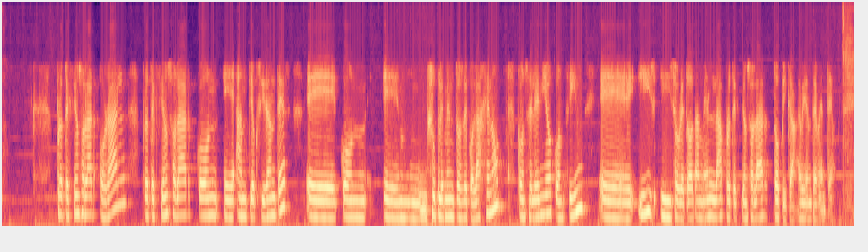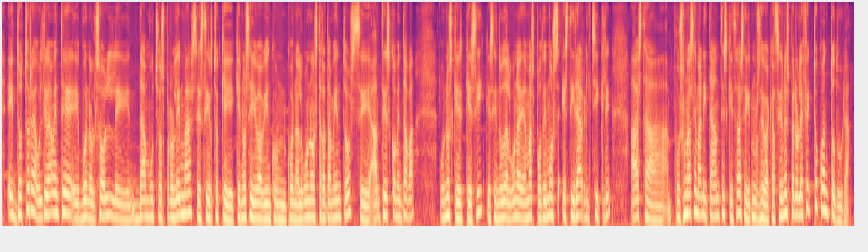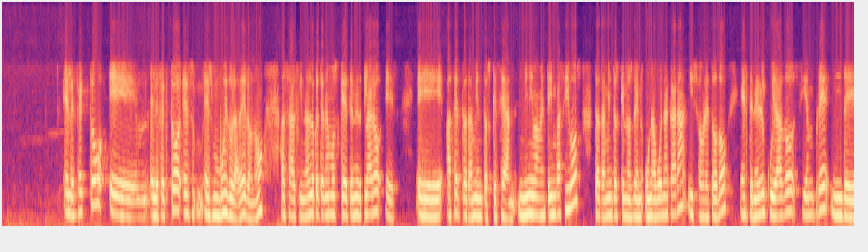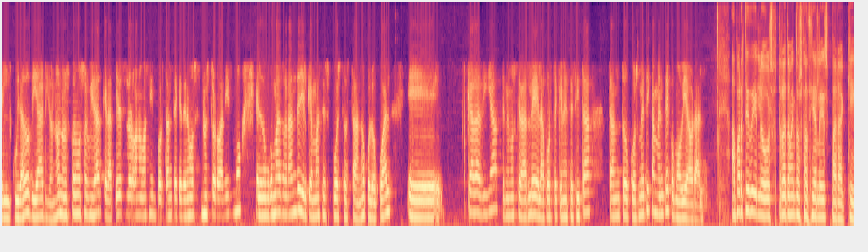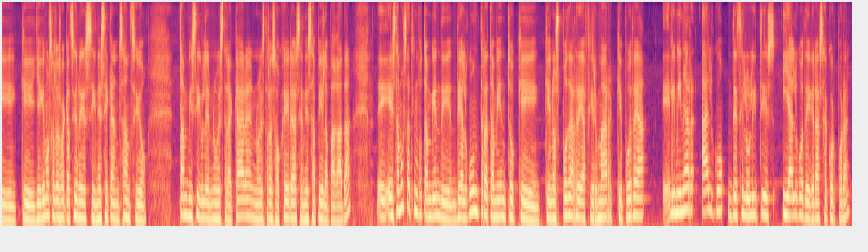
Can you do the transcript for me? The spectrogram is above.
Protección solar oral, protección solar con eh, antioxidantes, eh, con em, suplementos de colágeno, con selenio, con zinc eh, y, sobre todo también la protección solar tópica, evidentemente. Eh, doctora, últimamente, eh, bueno, el sol le da muchos problemas. Es cierto que, no se lleva bien con, algunos tratamientos. antes comentaba unos que, que, sí, que sin duda alguna, además podemos estirar el chicle hasta pues una semanita antes quizás de irnos de vacaciones, pero el efecto ¿cuánto dura? El efecto, eh, el efecto es, es, muy duradero, ¿no? O sea, al final lo que tenemos que tener claro es eh, hacer tratamientos que sean mínimamente invasivos, tratamientos que nos den una buena cara y sobre todo el tener el cuidado siempre del cuidado diario, ¿no? No nos podemos olvidar que la piel es el órgano más importante que tenemos en nuestro organismo, el más grande y el que más expuesto está, ¿no? Con lo cual, eh, cada día tenemos que darle el aporte que necesita tanto cosméticamente como vía oral. Aparte de los tratamientos faciales para que, lleguemos a las vacaciones sin ese cansancio tan visible en nuestra cara, en nuestras ojeras, en esa piel apagada. Eh, ¿Estamos a tiempo también de, algún tratamiento que, que, nos pueda reafirmar, que pueda eliminar algo de celulitis y algo de grasa corporal?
